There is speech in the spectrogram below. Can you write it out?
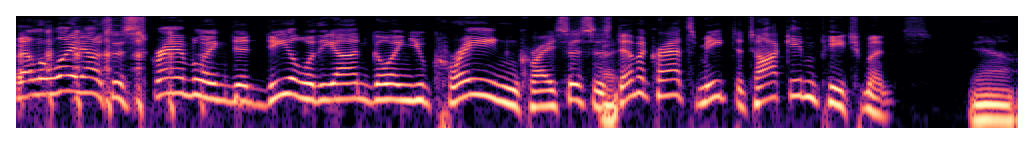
Well, the White House is scrambling to deal with the ongoing Ukraine crisis as Democrats meet to talk impeachments. Yeah.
